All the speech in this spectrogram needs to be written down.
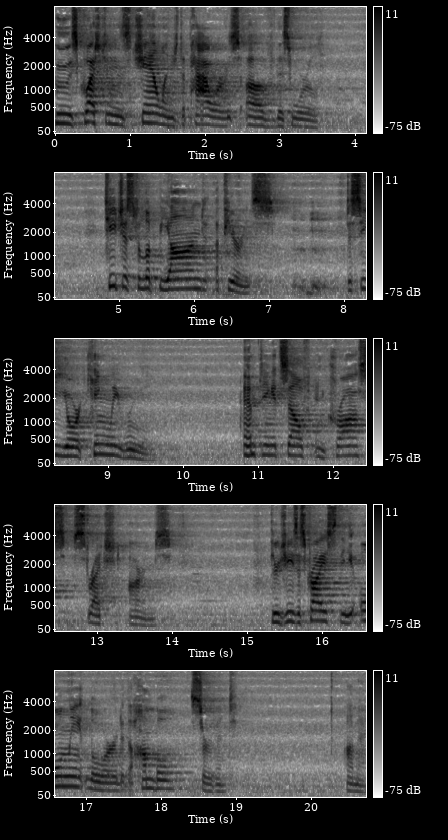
whose questions challenge the powers of this world. Teach us to look beyond appearance, to see your kingly rule, emptying itself in cross stretched arms. Through Jesus Christ, the only Lord, the humble servant. Amen.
